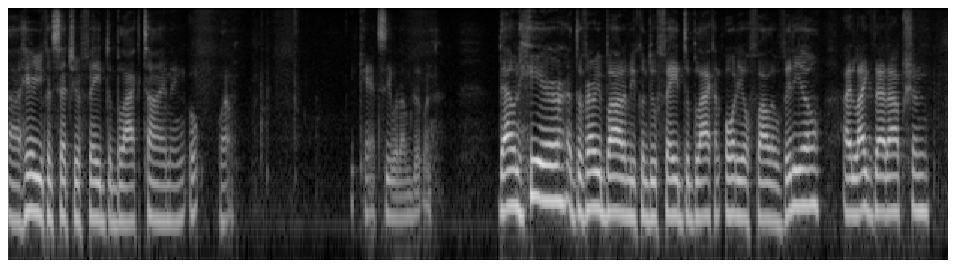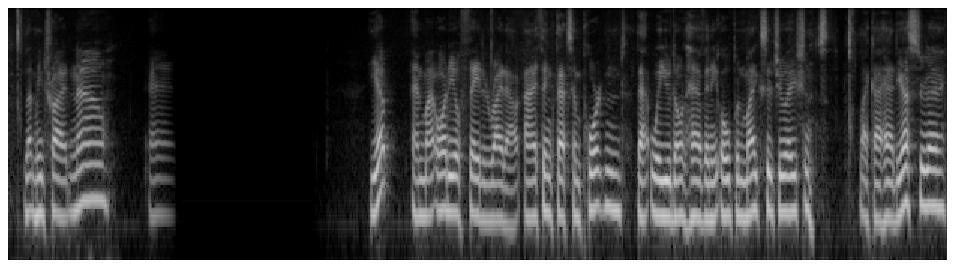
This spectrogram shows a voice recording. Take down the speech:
Uh, here you can set your fade to black timing. Oh, well, you can't see what I'm doing. Down here at the very bottom, you can do fade to black and audio follow video. I like that option. Let me try it now. And Yep, and my audio faded right out. I think that's important. That way you don't have any open mic situations like I had yesterday.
